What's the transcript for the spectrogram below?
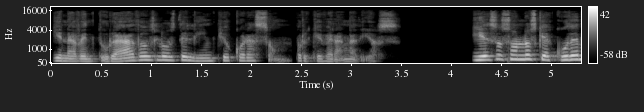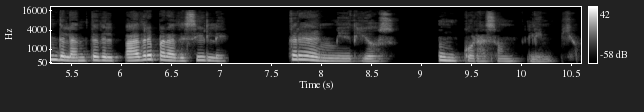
Bienaventurados los de limpio corazón, porque verán a Dios. Y esos son los que acuden delante del Padre para decirle, crea en mí, Dios, un corazón limpio.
